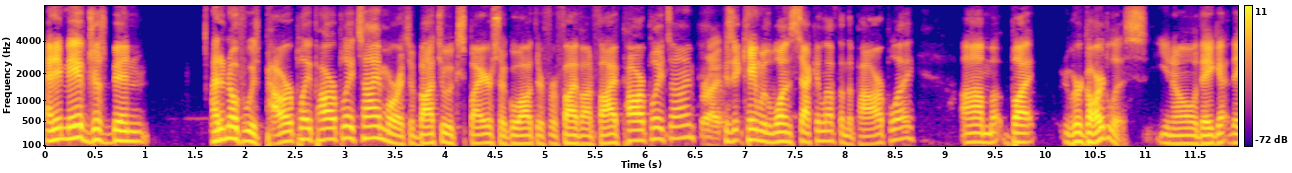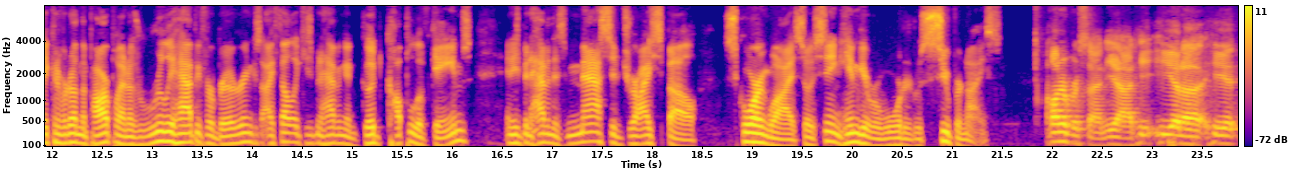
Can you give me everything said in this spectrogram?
and it may have just been I don't know if it was power play, power play time, or it's about to expire. So go out there for five on five power play time. Right. Because it came with one second left on the power play. Um, but regardless, you know, they got they converted on the power play. And I was really happy for Berggren because I felt like he's been having a good couple of games and he's been having this massive dry spell scoring wise. So seeing him get rewarded was super nice. Hundred percent. Yeah. He he had a he had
